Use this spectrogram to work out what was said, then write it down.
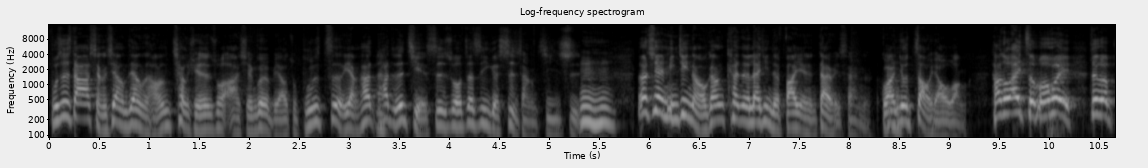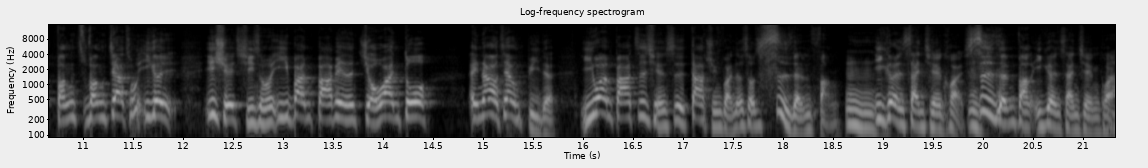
不是大家想象这样子，好像呛学生说啊，嫌贵不要租，不是这样，他他只是解释说这是一个市场机制。嗯哼，那现在民进党，我刚刚看那个赖清德发言人戴伟山呢，果然就造谣王，他说哎怎么会这个房房价从一个一学期什么一万八变成九万多？哎哪有这样比的？一万八之前是大群馆，那时候是四人房，嗯，一个人三千块，四人房一个人三千块，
